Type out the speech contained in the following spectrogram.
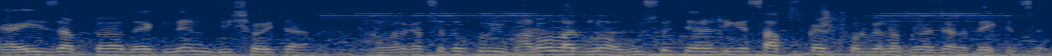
গাইজ আপনারা দেখলেন বিষয়টা। আমার কাছে তো খুবই ভালো লাগল। অবশ্যই চ্যানেলটিকে সাবস্ক্রাইব করবেন আপনারা যারা দেখেছেন।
